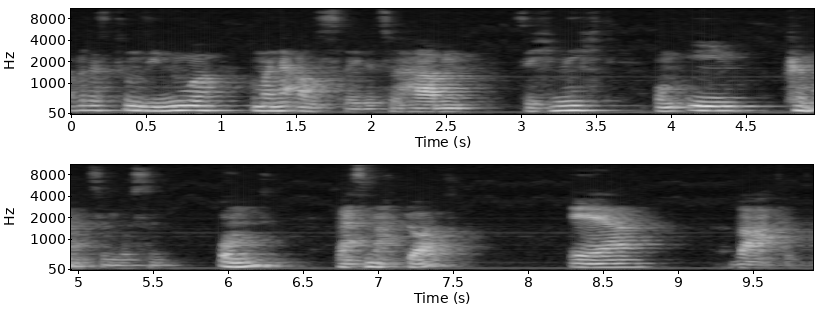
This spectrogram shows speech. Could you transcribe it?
aber das tun sie nur, um eine Ausrede zu haben, sich nicht um ihn kümmern zu müssen. Und was macht Gott? Er wartet.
